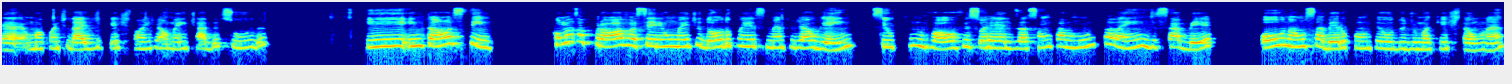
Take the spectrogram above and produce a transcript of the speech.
É uma quantidade de questões realmente absurda e então, assim, como essa prova seria um medidor do conhecimento de alguém, se o que envolve sua realização está muito além de saber ou não saber o conteúdo de uma questão, né?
